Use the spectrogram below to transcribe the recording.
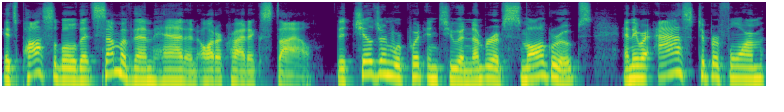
it's possible that some of them had an autocratic style. The children were put into a number of small groups and they were asked to perform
